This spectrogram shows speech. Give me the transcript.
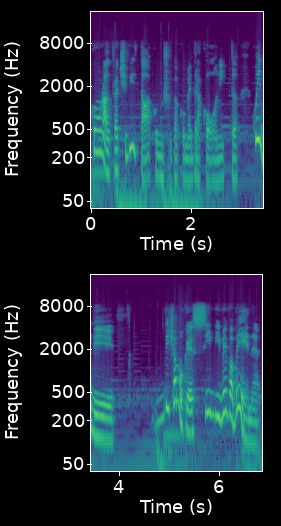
con un'altra civiltà conosciuta come Draconit. Quindi diciamo che si viveva bene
